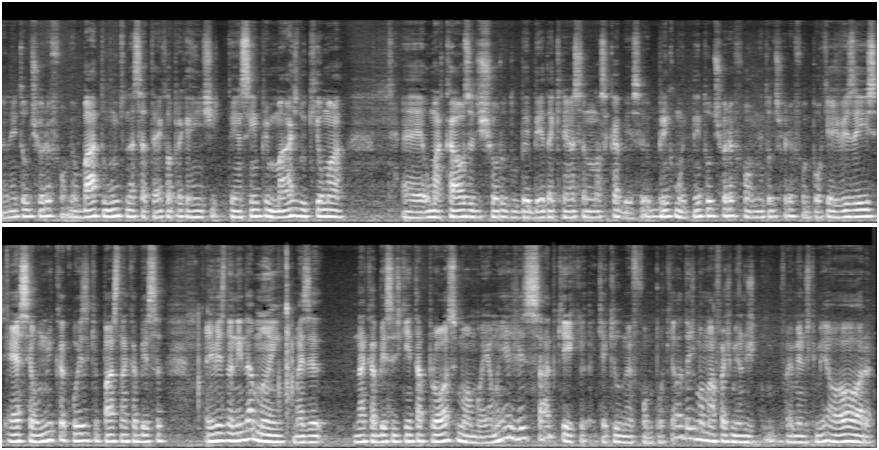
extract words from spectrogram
Né? Nem todo choro é fome. Eu bato muito nessa tecla para que a gente tenha sempre mais do que uma é, uma causa de choro do bebê, da criança na nossa cabeça. Eu brinco muito, nem todo choro é fome, nem todo choro é fome, porque às vezes essa é a única coisa que passa na cabeça, às vezes não é nem da mãe, mas é na cabeça de quem está próximo à mãe. A mãe às vezes sabe que, que aquilo não é fome, porque ela desde mamar faz menos, faz menos que meia hora,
